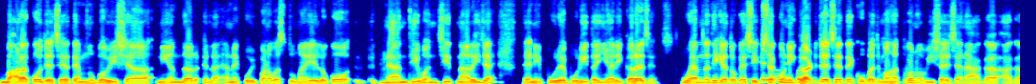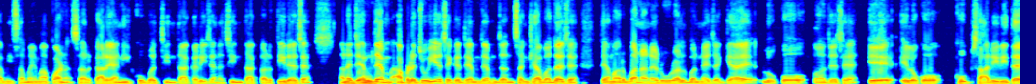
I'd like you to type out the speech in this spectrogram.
બાળકો જે છે તેમનું ભવિષ્યની અંદર એટલે અને કોઈ પણ વસ્તુમાં એ લોકો જ્ઞાનથી વંચિત ના રહી જાય તેની પૂરેપૂરી તૈયારી કરે છે. હું એમ નથી કહેતો કે શિક્ષકોની ઘટ જે છે તે ખૂબ જ મહત્વનો વિષય છે અને આગા આગામી સમયમાં પણ સરકારે એની ખૂબ જ ચિંતા કરી છે અને ચિંતા કરતી રહે છે. અને જેમ જેમ આપણે જોઈએ છે કે જેમ જેમ જનસંખ્યા વધે છે તેમ અર્બન અને રૂરલ બંને જગ્યાએ લોકો જે છે એ એ લોકો ખૂબ સારી રીતે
